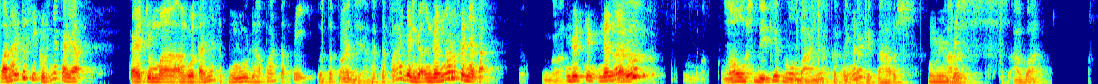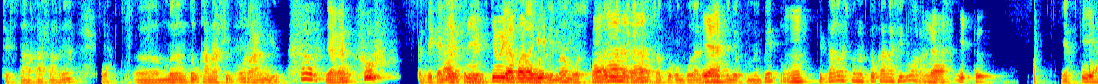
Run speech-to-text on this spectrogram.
padahal itu siklusnya kayak kayak cuma anggotanya 10 8 tapi tetap aja tetap aja nggak nggak ngaruh ternyata enggak nggak nggak ngaruh mau sedikit mau banyak ketika kita harus Memimpin. harus apa secara kasarnya Ya. eh, menentukan nasib orang gitu ya kan ketika Nasib, jadi cuy, mau apalagi. lima mau sepuluh Ah, ketika ah. dalam satu kumpulan Ya. kita pemimpin Mm, kita harus menentukan nasib orang nah itu Ya. iya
